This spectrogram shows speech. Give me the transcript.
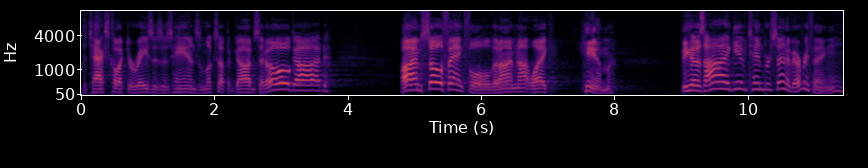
The tax collector raises his hands and looks up at God and said, Oh God, I'm so thankful that I'm not like him because I give 10% of everything.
